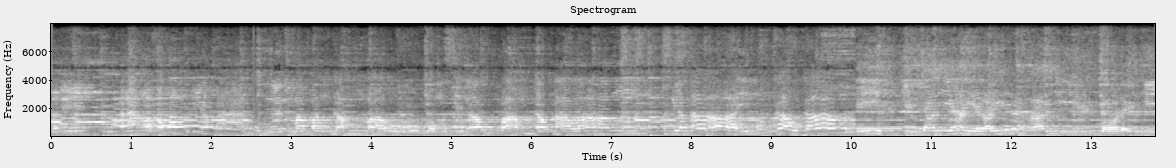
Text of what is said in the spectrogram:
ตอนนี้คณะอสมเตรียมอาหาเงินมาฟังคำเบาผมสิเอาความเก่าขาวล้าง เรื่องอ้ายมุนเข้ากรรดีจิตใจให้ไรราดีบ่ได้มี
